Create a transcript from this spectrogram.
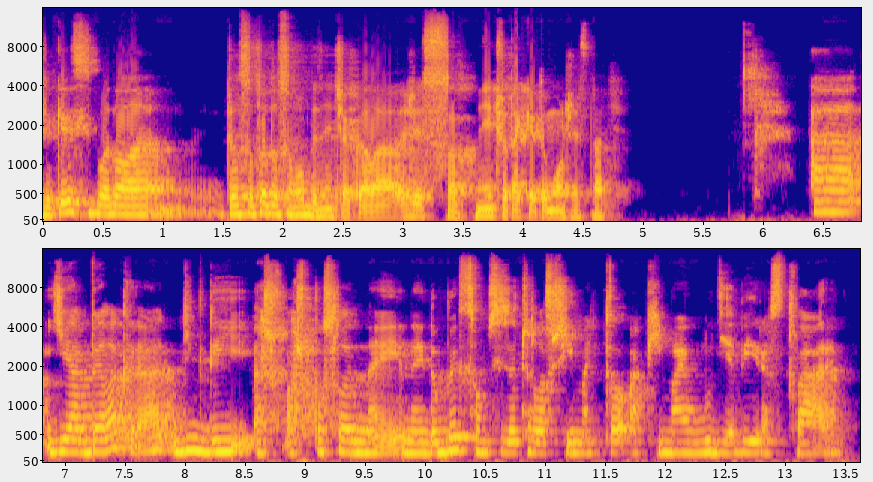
že kedy si povedala, to, toto som vôbec nečakala, že sa niečo takéto môže stať. Uh, ja veľakrát, nikdy až, až v poslednej dobe som si začala všímať to, aký majú ľudia výraz tváre.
